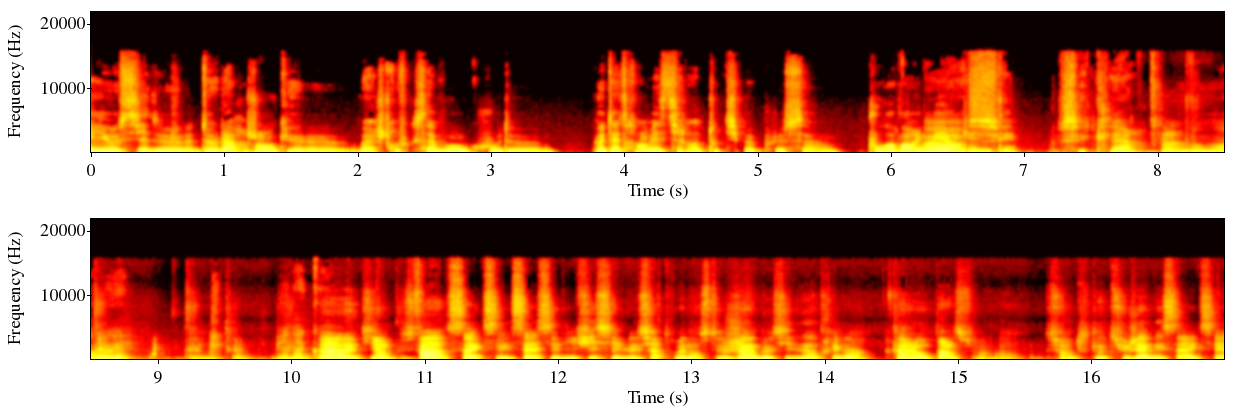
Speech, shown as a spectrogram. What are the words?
et aussi de, de l'argent que bah, je trouve que ça vaut le coup de peut-être investir un tout petit peu plus euh, pour avoir une bah, meilleure qualité. C'est clair. Bien d'accord. Bah ouais, puis en plus, c'est vrai que c'est assez difficile de s'y retrouver dans cette jungle aussi des imprimeurs. Enfin, là, on parle sur un, sur un tout autre sujet, mais c'est vrai que c'est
